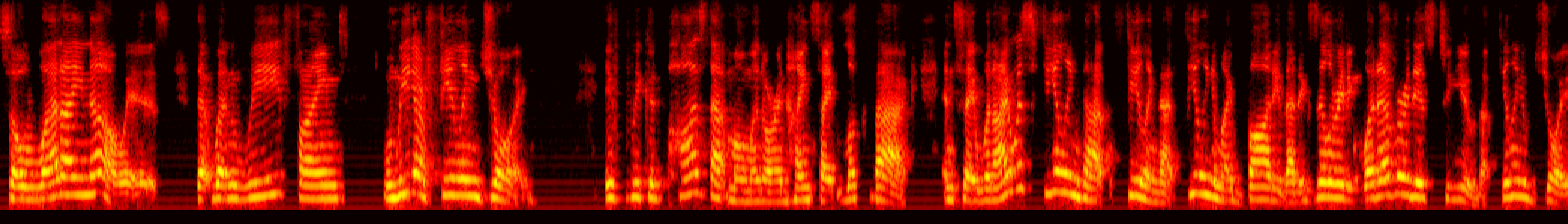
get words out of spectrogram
So what I know is that when we find when we are feeling joy, if we could pause that moment or in hindsight look back and say when i was feeling that feeling that feeling in my body that exhilarating whatever it is to you that feeling of joy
